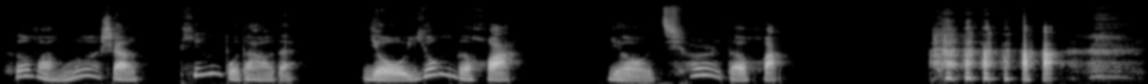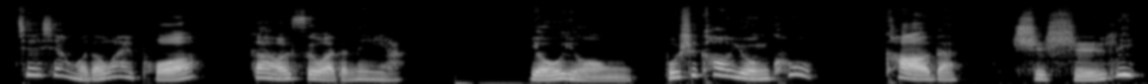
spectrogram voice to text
和网络上听不到的有用的话、有趣儿的话。哈哈哈哈哈！就像我的外婆告诉我的那样，游泳不是靠泳裤，靠的是实力。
